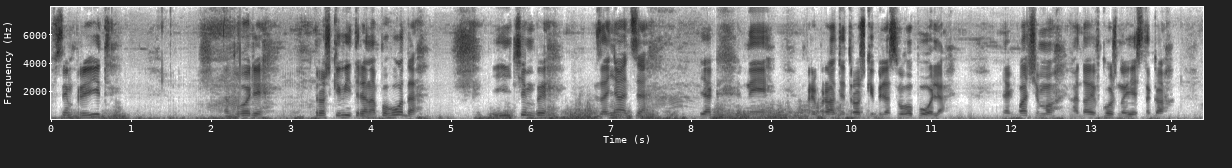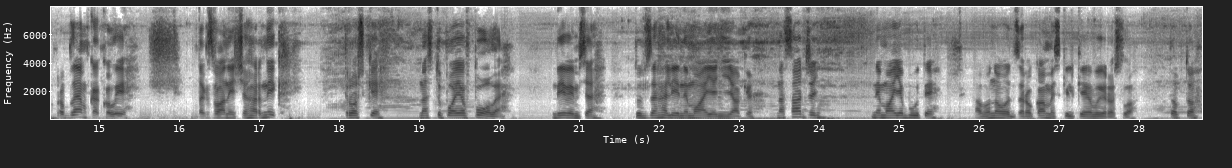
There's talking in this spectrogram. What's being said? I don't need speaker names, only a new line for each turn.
Всім привіт! На дворі трошки вітряна погода. І чим би зайнятися, як не прибрати трошки біля свого поля. Як бачимо, гадаю, в кожного є така проблемка, коли так званий чагарник трошки наступає в поле. Дивимося, тут взагалі немає ніяких насаджень, не має бути, а воно от за роками скільки виросло. Тобто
